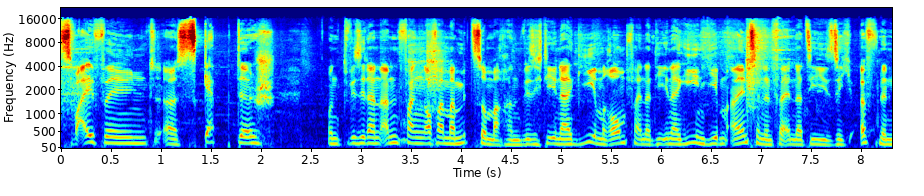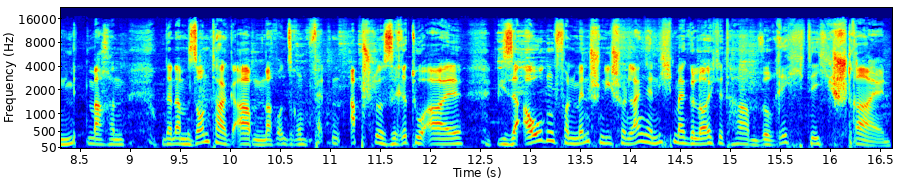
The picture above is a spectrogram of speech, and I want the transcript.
zweifelnd, äh, skeptisch und wie sie dann anfangen, auf einmal mitzumachen, wie sich die Energie im Raum verändert, die Energie in jedem Einzelnen verändert, sie sich öffnen, mitmachen und dann am Sonntagabend nach unserem fetten Abschlussritual diese Augen von Menschen, die schon lange nicht mehr geleuchtet haben, so richtig strahlen.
